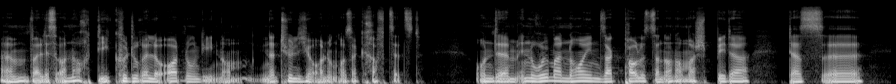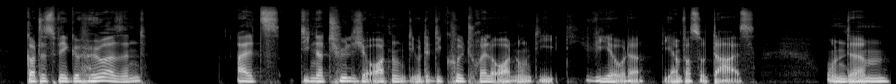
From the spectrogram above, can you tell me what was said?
ähm, weil es auch noch die kulturelle Ordnung, die, norm, die natürliche Ordnung außer Kraft setzt. Und ähm, in Römer 9 sagt Paulus dann auch nochmal später, dass äh, Gottes Wege höher sind als die natürliche Ordnung die, oder die kulturelle Ordnung, die, die wir oder die einfach so da ist. Und ähm,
